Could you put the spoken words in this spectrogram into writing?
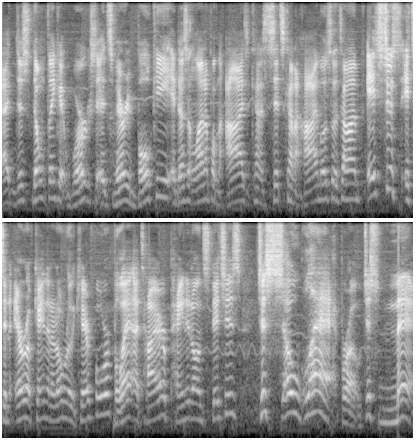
I just don't think it works. It's very bulky. It doesn't line up on the eyes. It kind of sits kind of high most of the time. It's just, it's an era of Kane that I don't really care for. Black attire painted on stitches. Just so blah, bro. Just meh.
